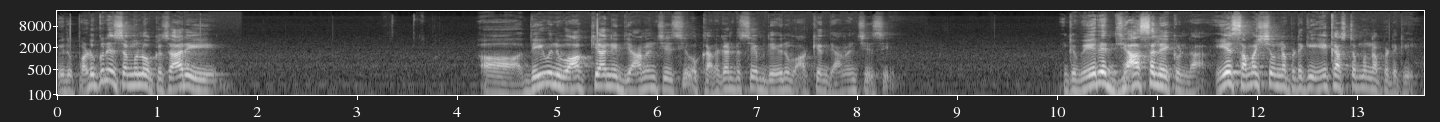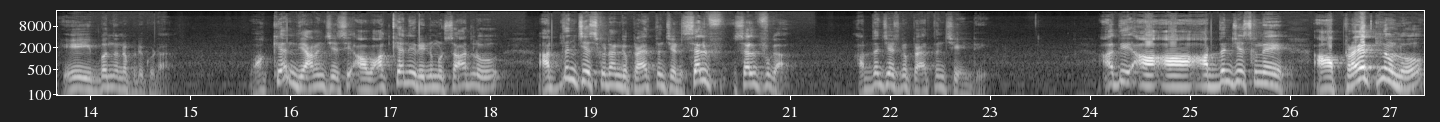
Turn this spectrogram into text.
మీరు పడుకునే సమయంలో ఒకసారి దేవుని వాక్యాన్ని ధ్యానం చేసి ఒక అరగంట సేపు దేవుని వాక్యం ధ్యానం చేసి ఇంకా వేరే ధ్యాస లేకుండా ఏ సమస్య ఉన్నప్పటికీ ఏ కష్టం ఉన్నప్పటికీ ఏ ఇబ్బంది ఉన్నప్పటికీ కూడా వాక్యాన్ని ధ్యానం చేసి ఆ వాక్యాన్ని రెండు మూడు సార్లు అర్థం చేసుకోవడానికి ప్రయత్నం చేయండి. సెల్ఫ్ సెల్ఫ్గా అర్థం చేసుకునే ప్రయత్నం చేయండి. అది ఆ- అర్థం చేసుకునే ఆ ప్రయత్నంలో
